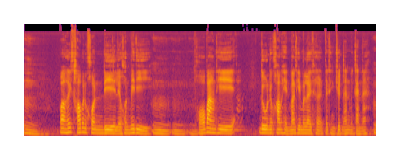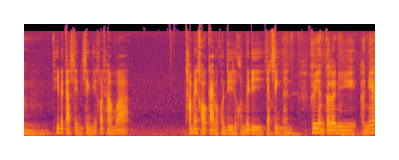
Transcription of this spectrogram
อืมว่าเฮ้ยเขาเป็นคนดีหรือคนไม่ดีอืมอืมอืมเพราะว่าบางที ดูในความเห็นบางทีมันเลยเถิดไปถึงจุดนั้นเหมือนกันนะอืมที่ไปตัดสินสิ่งที่เขาทำว่าทำให้เขากลายเป็นคนดีหรือคนไม่ดีจากสิ่งนั้น คืออย่างกรณี อันเนี้ย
